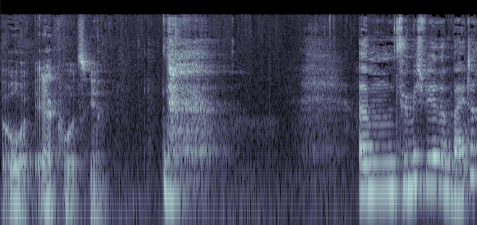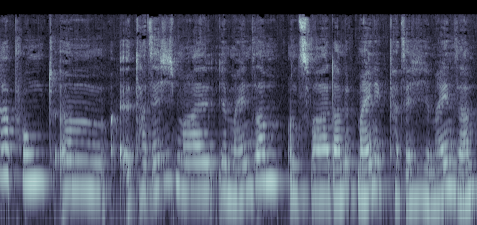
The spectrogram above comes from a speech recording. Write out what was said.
Oh, Airquotes hier. Ähm, für mich wäre ein weiterer Punkt ähm, äh, tatsächlich mal gemeinsam, und zwar damit meine ich tatsächlich gemeinsam,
